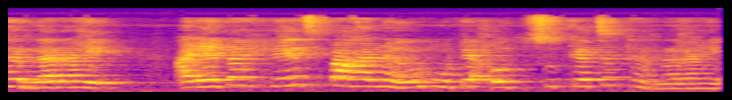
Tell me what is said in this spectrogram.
ठरणार आहे. आणि आता हेच पाहणं मोठ्या औत्सुक्याचं ठरणार आहे.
